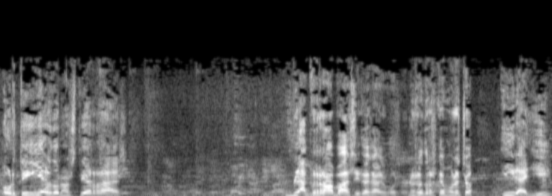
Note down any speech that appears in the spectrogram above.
Ortiguillas donostierras, Black Rabas y cosas. Pues nosotros que hemos hecho, ir allí,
